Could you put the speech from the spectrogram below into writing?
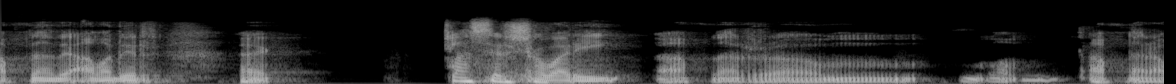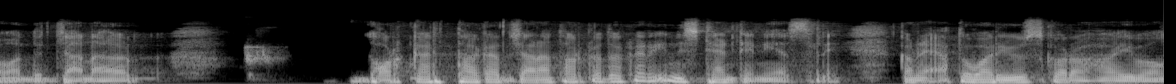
আপনাদের আমাদের ক্লাসের সবারই আপনার আপনার আমাদের জানার দরকার থাকার জানা দরকার দরকার ইনস্ট্যান্টেনিয়াসলি কারণ এতবার ইউজ করা হয় এবং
